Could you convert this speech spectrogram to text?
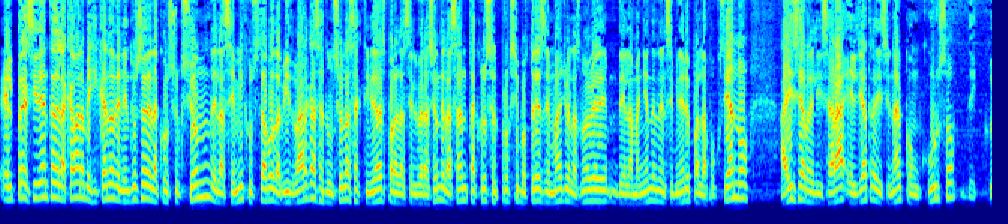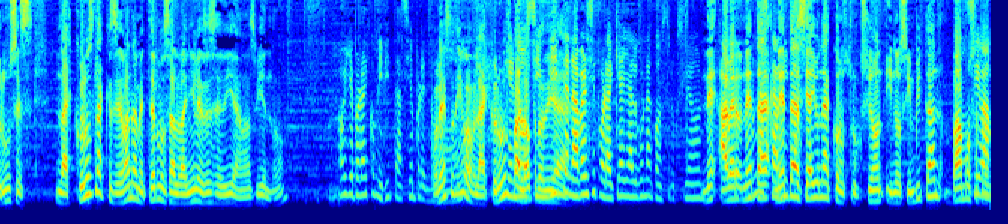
El presidente de la Cámara Mexicana de la Industria de la Construcción de la CEMIC, Gustavo David Vargas, anunció las actividades para la celebración de la Santa Cruz el próximo 3 de mayo a las 9 de la mañana en el Seminario Palafoxiano. Ahí se realizará el ya tradicional concurso de cruces. La cruz la que se van a meter los albañiles ese día, más bien, ¿no? Oye, pero hay comidita siempre, ¿no? Por eso digo, la cruz que para el nos otro día. inviten a ver si por aquí hay alguna construcción. Ne- a ver, neta, neta, si hay una construcción y nos invitan, vamos Sí, a vamos.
